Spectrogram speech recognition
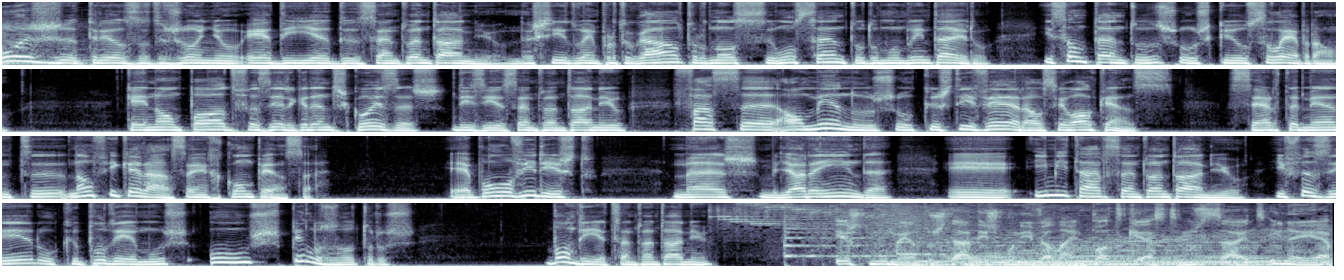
Hoje, 13 de junho, é dia de Santo António. Nascido em Portugal, tornou-se um santo do mundo inteiro. E são tantos os que o celebram. Quem não pode fazer grandes coisas, dizia Santo António, faça ao menos o que estiver ao seu alcance. Certamente não ficará sem recompensa. É bom ouvir isto, mas melhor ainda é imitar Santo António e fazer o que podemos uns pelos outros. Bom dia de Santo António. Este momento está disponível em podcast no site e na app.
